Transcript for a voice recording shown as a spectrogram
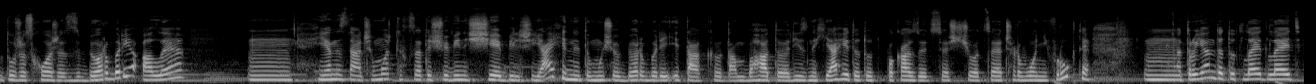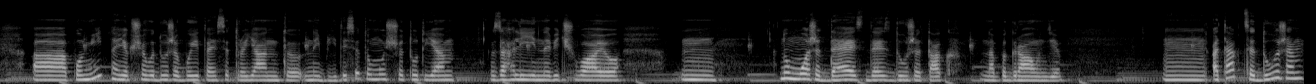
дуже схоже з Burberry, але я не знаю, чи можна сказати, що він ще більш ягідний, тому що в Burberry і так там багато різних ягід. і Тут показується, що це червоні фрукти. Троянда тут ледь-ледь помітна. Якщо ви дуже боїтеся троянд, не бійтеся, тому що тут я взагалі не відчуваю. Ну, може, десь, десь дуже так на бекграунді. А так, це дуже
